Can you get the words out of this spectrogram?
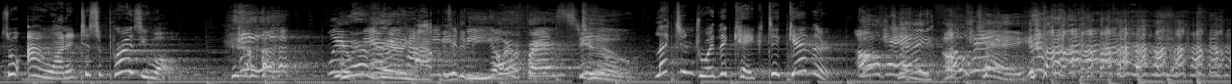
so I wanted to surprise you all. We're, very happy to be your friends too! Let's enjoy the cake together. Okay, okay!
